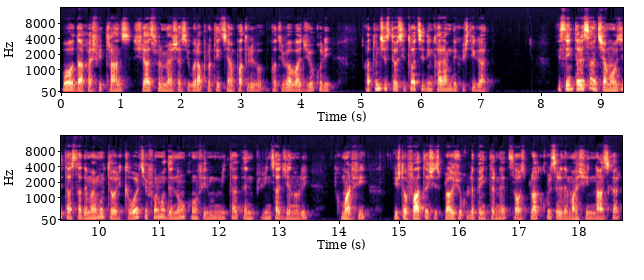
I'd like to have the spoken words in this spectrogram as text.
o, oh, dacă aș fi trans și astfel mi-aș asigura protecția împotriva, împotriva bagiocurii, atunci este o situație din care am de câștigat. Este interesant și am auzit asta de mai multe ori, că orice formă de non-conformitate în privința genului, cum ar fi, ești o fată și îți plac jocurile pe internet sau îți plac cursele de mașini NASCAR,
